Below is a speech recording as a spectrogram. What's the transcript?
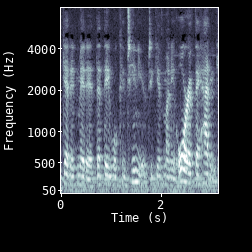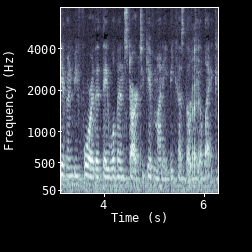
get admitted, that they will continue to give money, or if they hadn't given before, that they will then start to give money because they'll Right. feel like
